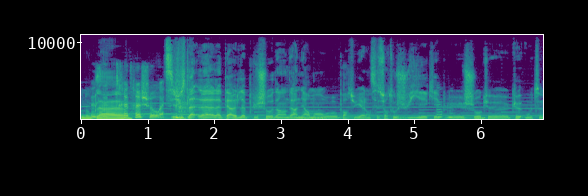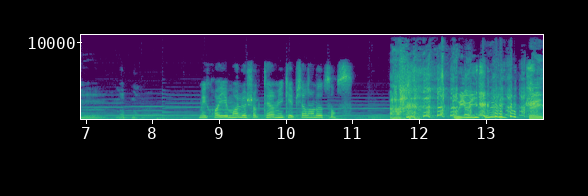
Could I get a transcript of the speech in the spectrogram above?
Donc, ouais, là, très très chaud. Ouais. C'est juste la, la- la période la plus chaude hein, dernièrement au Portugal. C'est surtout juillet qui est plus chaud que, que août euh, maintenant. Mais croyez-moi, le choc thermique est pire dans l'autre sens. Oui, oui, oui, oui. oui.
